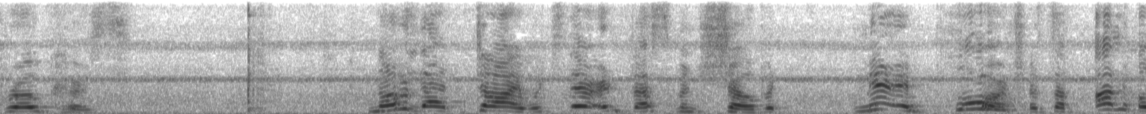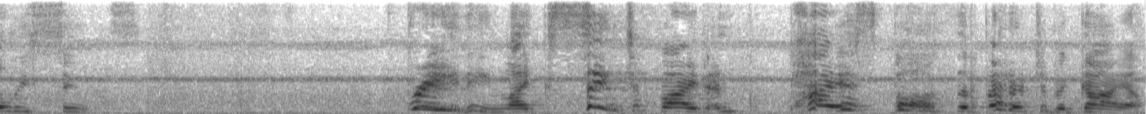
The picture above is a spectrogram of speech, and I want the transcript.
brokers. None of that dye which their investments show, but mere implorators of unholy suits breathing like sanctified and pious balls the better to beguile.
